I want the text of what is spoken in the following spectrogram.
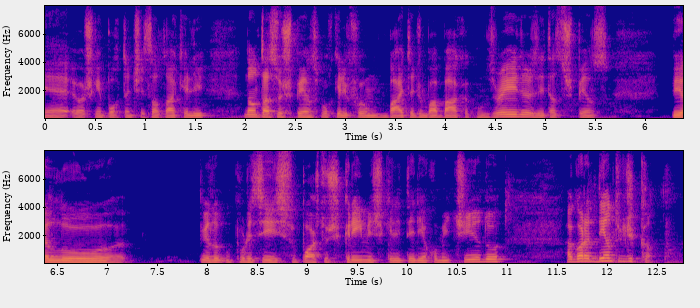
É, eu acho que é importante ressaltar que ele não está suspenso porque ele foi um baita de um babaca com os Raiders, ele está suspenso pelo, pelo por esses supostos crimes que ele teria cometido. Agora, dentro de campo.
